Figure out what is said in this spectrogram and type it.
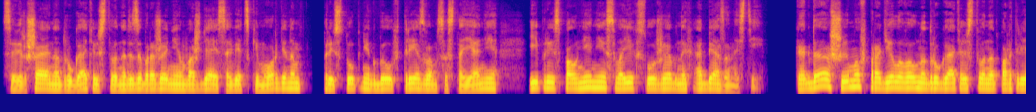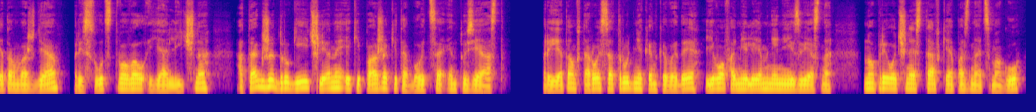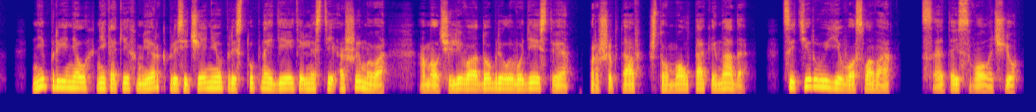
Совершая надругательство над изображением вождя и советским орденом, преступник был в трезвом состоянии и при исполнении своих служебных обязанностей. Когда Шимов проделывал надругательство над портретом вождя, присутствовал я лично, а также другие члены экипажа китобойца-энтузиаст. При этом второй сотрудник НКВД, его фамилия мне неизвестна, но при очной ставке опознать смогу, не принял никаких мер к пресечению преступной деятельности Ашимова, а молчаливо одобрил его действия, прошептав, что, мол, так и надо. Цитирую его слова «с этой сволочью».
